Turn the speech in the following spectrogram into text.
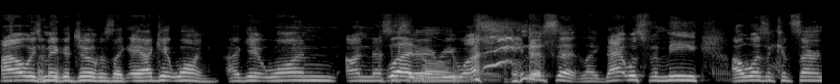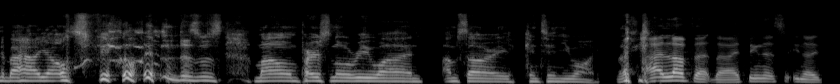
I always make a joke. It's like, hey, I get one. I get one unnecessary One. rewind a set. Like that was for me. I wasn't concerned about how y'all was feeling. this was my own personal rewind. I'm sorry. Continue on. Like, I love that though. I think that's you know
